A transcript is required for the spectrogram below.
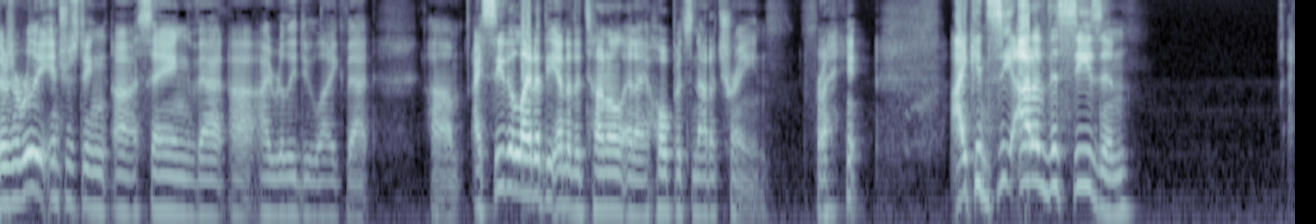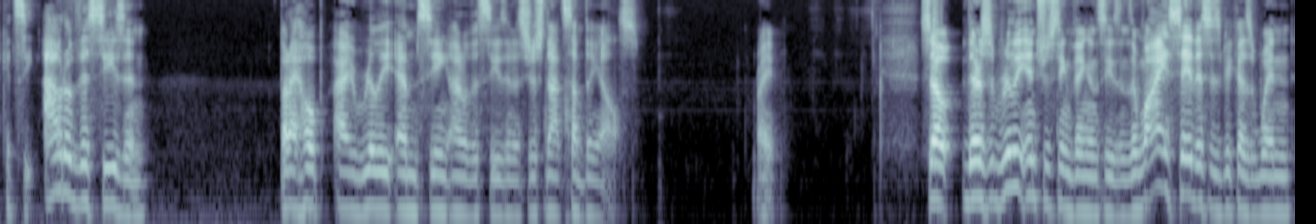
There's a really interesting uh, saying that uh, I really do like that um, I see the light at the end of the tunnel and I hope it's not a train, right? I can see out of this season. I can see out of this season, but I hope I really am seeing out of the season. It's just not something else, right? So there's a really interesting thing in seasons. And why I say this is because when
